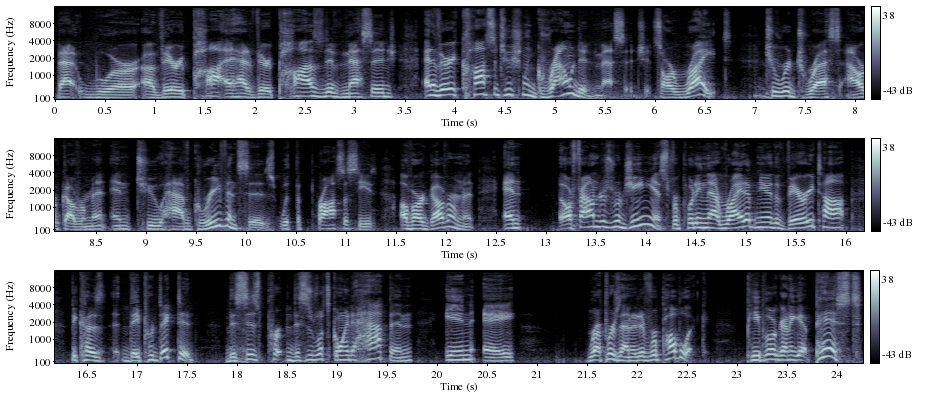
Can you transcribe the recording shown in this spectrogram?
that were a very po- it had a very positive message and a very constitutionally grounded message. It's our right to redress our government and to have grievances with the processes of our government. And our founders were genius for putting that right up near the very top because they predicted this is per- this is what's going to happen in a representative republic. People are going to get pissed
